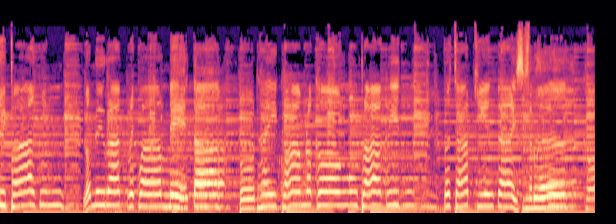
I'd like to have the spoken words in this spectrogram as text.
ด้วยพาคุณ ล้นด้วยรักและความเมตตา โปรดให้ความรักขององค์พระคริสต์ประทับเคียงกายเสมอ ขอ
